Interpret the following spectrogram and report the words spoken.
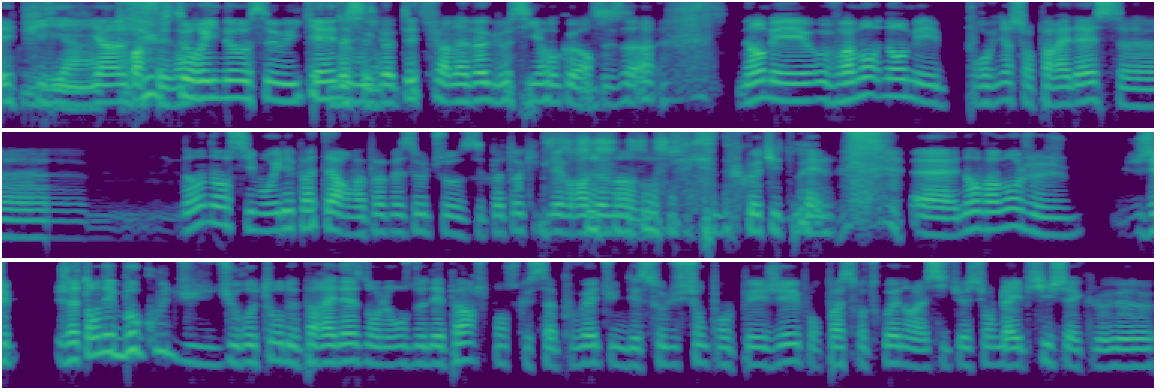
et puis il y a, un Juve Torino ce week-end où il va peut-être faire l'aveugle aussi encore, c'est ça? Non mais euh, vraiment, non mais pour revenir sur Paredes, euh, non non Simon, il est pas tard, on va pas passer à autre chose. C'est pas toi qui te lèveras demain, de quoi tu te mêles? Euh, Non vraiment, je, J'attendais beaucoup du, retour de Paredes dans le 11 de départ. Je pense que ça pouvait être une des solutions pour le PSG pour pas se retrouver dans la situation de Leipzig avec le,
